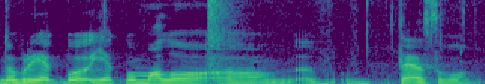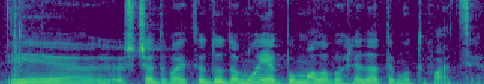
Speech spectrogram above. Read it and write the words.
Добре, як би, як би мало е, тезово, і ще давайте додамо, як би мала виглядати мотивація.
